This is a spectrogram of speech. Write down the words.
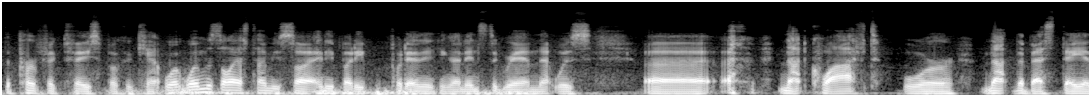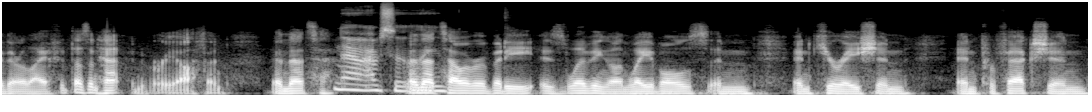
the perfect Facebook account. When, when, was the last time you saw anybody put anything on Instagram that was uh, not coiffed or not the best day of their life? It doesn't happen very often and that's no, absolutely, and that's how everybody is living on labels and and curation and perfection.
